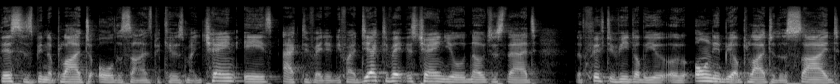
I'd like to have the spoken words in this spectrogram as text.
this has been applied to all the sides because my chain is activated. If I deactivate this chain, you'll notice that the 50 VW will only be applied to the side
